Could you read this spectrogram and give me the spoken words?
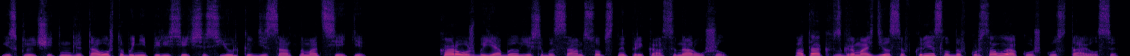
исключительно для того, чтобы не пересечься с Юлькой в десантном отсеке. Хорош бы я был, если бы сам собственный приказ и нарушил. А так взгромоздился в кресло, да в курсовое окошко уставился —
